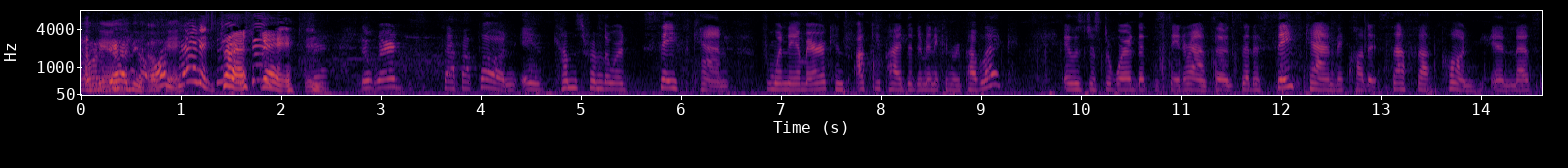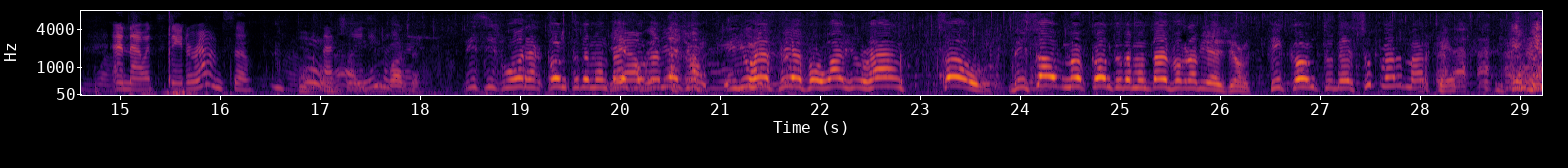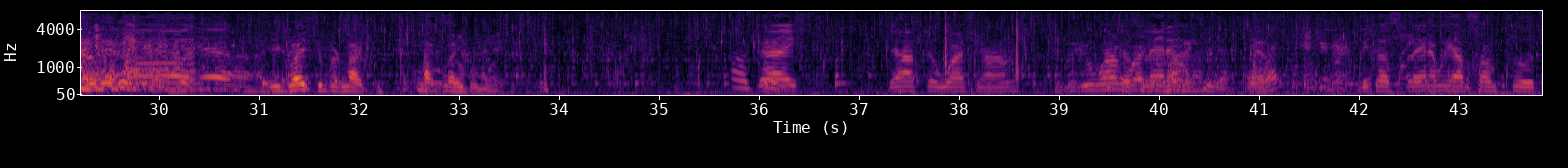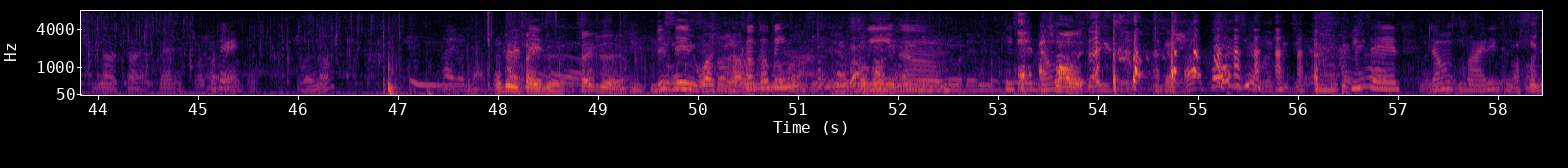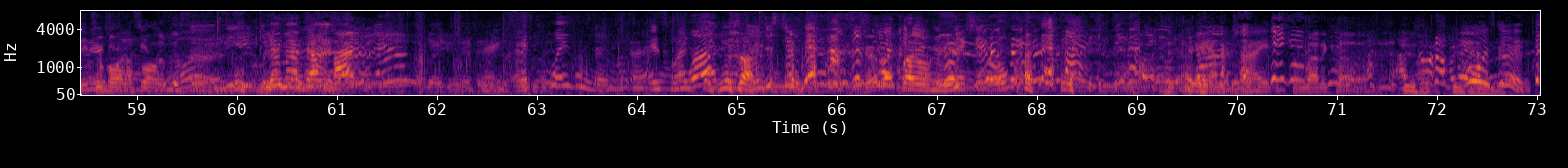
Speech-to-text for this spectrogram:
Organic. Okay. Organic trash can. The word zafacon is comes from the word safe can from when the Americans occupied the Dominican Republic it was just a word that stayed around. So instead of safe can, they called it safacon, and that's and now it's stayed around. So hmm. it's actually an English word. This is water. Come to the Montaigne graduation. If you have fear for wash your hands, so the soap not come to the Montaigne for graduation. He come to the supermarket. Igual supermarket. Supermarket. Guys, you have to wash your hands. Do you want Because wash your later hands? we yeah. Because later we have some foods we're gonna try, okay? Okay. Right now? It do taste good. Taste good. This is Wash your hands. cocoa beans. We um he said don't Swallow it. he said don't bite it I because sucked it too hard. I swallowed it. okay. It's poisonous. It's what? You suck. Girl, don't play with me. Okay, I'm gonna try it. Somebody call. Oh, it's good.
